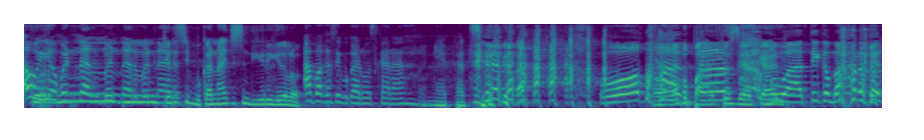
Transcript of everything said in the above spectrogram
oh kur- iya benar, benar, benar. Jadi sibukan aja sendiri gitu loh. Apa kesibukanmu sekarang? Ngepet sih. Oh, pantes. pantes ya kan. Bu Ati kemarin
